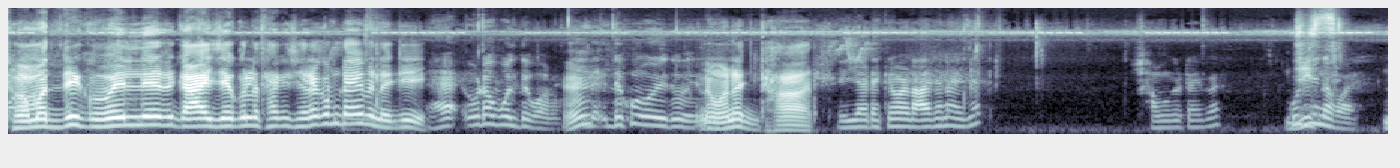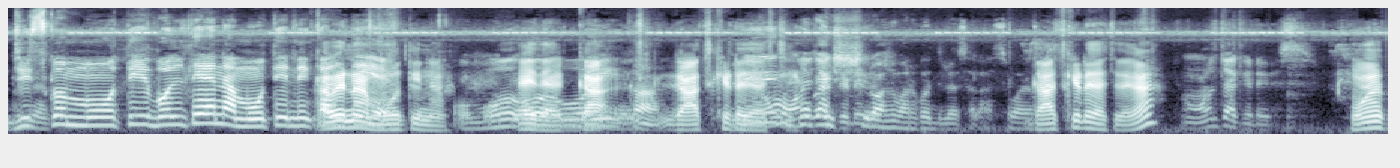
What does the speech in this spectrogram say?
সামুদ্রিক হুইলের গায়ে যেগুলো থাকে সেরকম টাইপের নাকি হ্যাঁ ওটা বলতে পারো হ্যাঁ? দে- দেখুন ওই তো না অনেক ধার এই একটা ক্যামেরা আছে না এই যে সামুদ্রিক টাইপের বুঝি जिस- না ভাই जिसको मोती बोलते हैं ना मोती আবে निकालती না है মতি না वो- এই वो- দেখ वही গা- का। গাছ কেটে যাচ্ছে পোকা রস বার করে দিল শালা সবাই। গাছ কেটে যাচ্ছে দেখ হ্যাঁ অনেক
